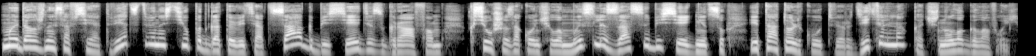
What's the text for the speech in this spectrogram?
мы должны со всей ответственностью подготовить отца к беседе с графом. Ксюша закончила мысли за собеседницу, и та только утвердительно качнула головой.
